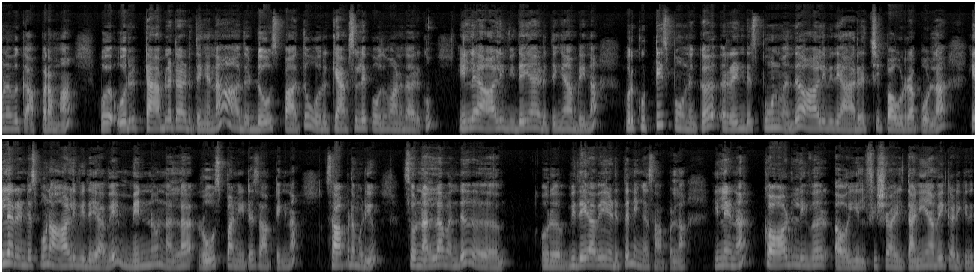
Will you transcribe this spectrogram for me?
உணவுக்கு அப்புறமா ஒரு டேப்லெட்டாக எடுத்திங்கன்னா அது டோஸ் பார்த்து ஒரு கேப்சூலே போதுமானதாக இருக்கும். இல்லை ஆளி விதையாக எடுத்தீங்க அப்படின்னா ஒரு குட்டி ஸ்பூனுக்கு ரெண்டு ஸ்பூன் வந்து ஆளி விதையை அரைச்சி பவுடராக போடலாம். இல்லை ரெண்டு ஸ்பூன் ஆளி விதையாகவே மென்னும் நல்லா ரோஸ்ட் பண்ணிவிட்டு சாப்பிட்டிங்கன்னா சாப்பிட முடியும். ஸோ நல்லா வந்து ஒரு விதையாகவே எடுத்து நீங்கள் சாப்பிட்லாம். இல்லைன்னா cod liver oil fish oil தனியாகவே கிடைக்குது.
